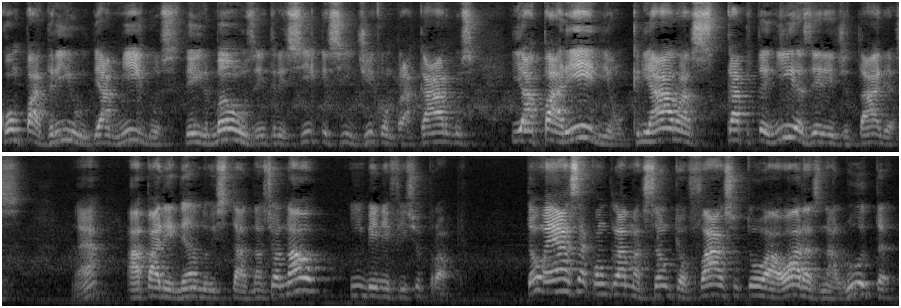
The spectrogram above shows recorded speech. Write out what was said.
compadrio de amigos, de irmãos entre si que se indicam para cargos e aparelham, criaram as capitanias hereditárias, né? aparelhando o Estado Nacional em benefício próprio. Então, essa conclamação que eu faço, estou há horas na luta,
